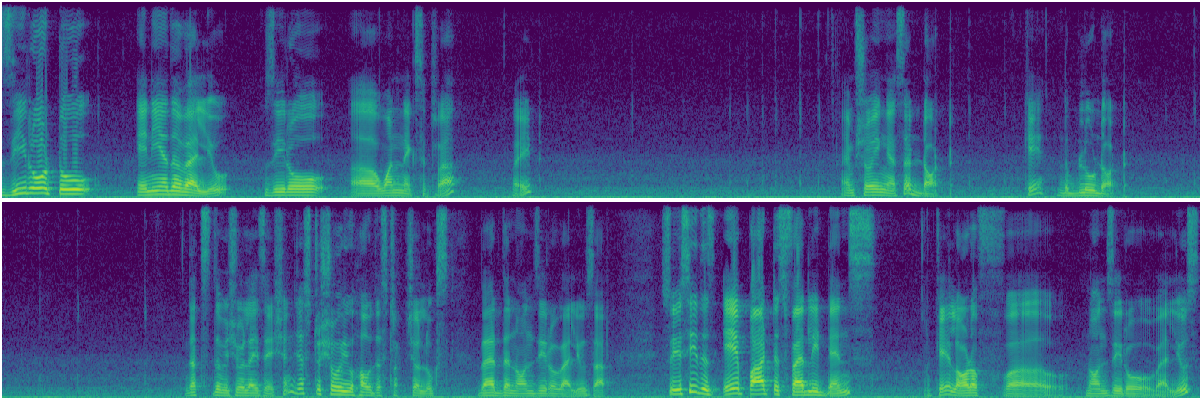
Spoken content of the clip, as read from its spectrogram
0 to any other value 0, uh, 1 etc. right. I am showing as a dot, okay, the blue dot. That is the visualization just to show you how the structure looks where the non-zero values are. So, you see this A part is fairly dense okay? A lot of uh, non-zero values.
